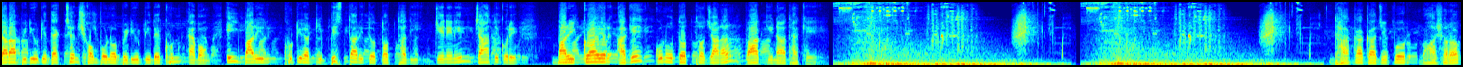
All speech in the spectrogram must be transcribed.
যারা ভিডিওটি দেখছেন, সম্পূর্ণ ভিডিওটি দেখুন এবং এই বাড়ির খুঁটিনাটি বিস্তারিত তথ্যাদি জেনে নিন, যাতে করে বাড়ি ক্রয়ের আগে কোনো তথ্য জানার বাকি না থাকে। ঢাকা গাজীপুর মহাসড়ক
